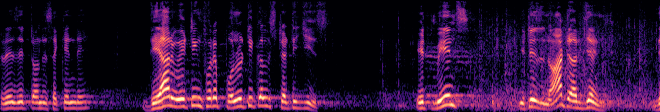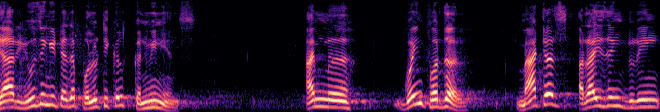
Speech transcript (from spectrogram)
raise it on the second day. They are waiting for a political strategies. It means it is not urgent. They are using it as a political convenience. I'm uh, going further. Matters arising during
